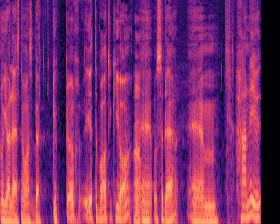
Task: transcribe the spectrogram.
Och jag har läst några av hans böcker. Jättebra tycker jag. Ja. Eh, och sådär. Ehm, han är ju,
